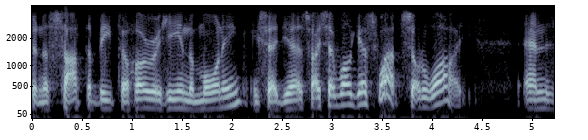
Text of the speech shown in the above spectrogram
shenasata b'tahora he in the morning? He said yes. I said, well, guess what? So do I and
